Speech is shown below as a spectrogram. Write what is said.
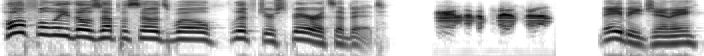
hopefully those episodes will lift your spirits a bit. Maybe, Jimmy.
